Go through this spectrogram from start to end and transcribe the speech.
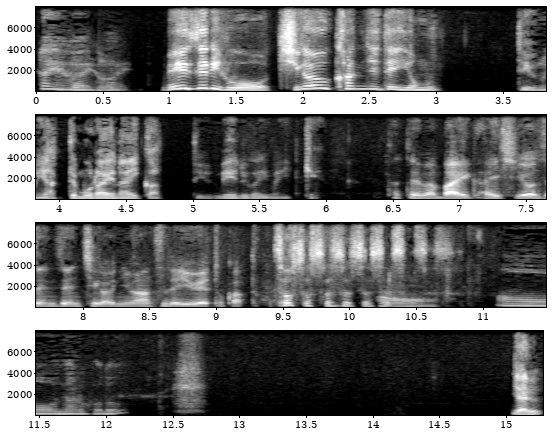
はいはいはい。名台詞を違う感じで読むっっていうのをやってもらえないかっていうメールが今一件。例えば倍返しを全然違うニュアンスで言えとかそうそうそうそうそうそうそうああなるほど。やる？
